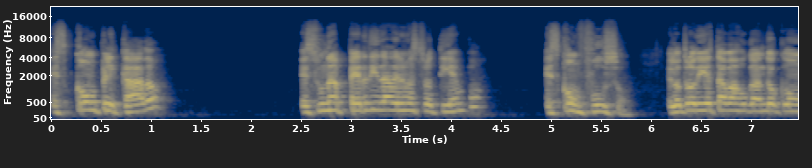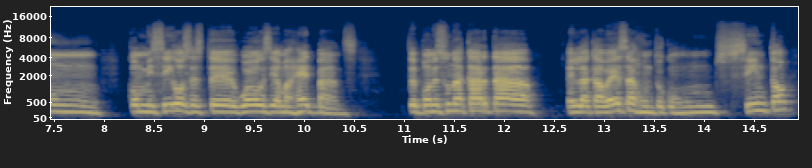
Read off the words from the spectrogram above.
es complicado, es una pérdida de nuestro tiempo, es confuso. El otro día estaba jugando con, con mis hijos este juego que se llama Headbands. Te pones una carta en la cabeza junto con un cinto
